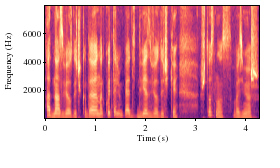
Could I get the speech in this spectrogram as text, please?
одна звездочка, да, на какой-то Олимпиаде две звездочки что с нас возьмешь?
